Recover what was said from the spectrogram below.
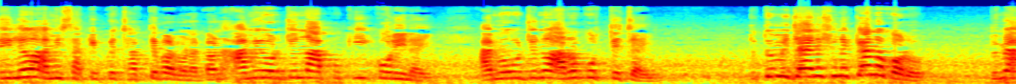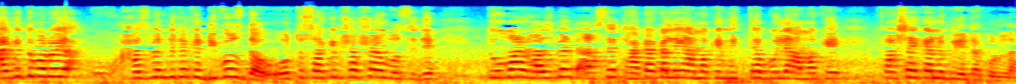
দিলেও আমি সাকিবকে ছাড়তে পারব না, কারণ আমি ওর জন্য আপু কি করি নাই? আমি ওর জন্য আরও করতে চাই। তো তুমি জানি শুনে কেন করো? তুমি আগে তোমার ওই হাজব্যান্ড দুটাকে ডিভোর্স দাও। ও তো সাকিব সবসময় বলছে যে, তোমার হাজব্যান্ড আসতে থাকাকালে আমাকে মিথ্যা বলে আমাকে ফাঁসায় কেন বিয়েটা করলা?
